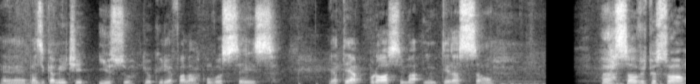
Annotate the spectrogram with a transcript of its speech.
é basicamente isso que eu queria falar com vocês. E até a próxima interação. Ah, salve pessoal!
